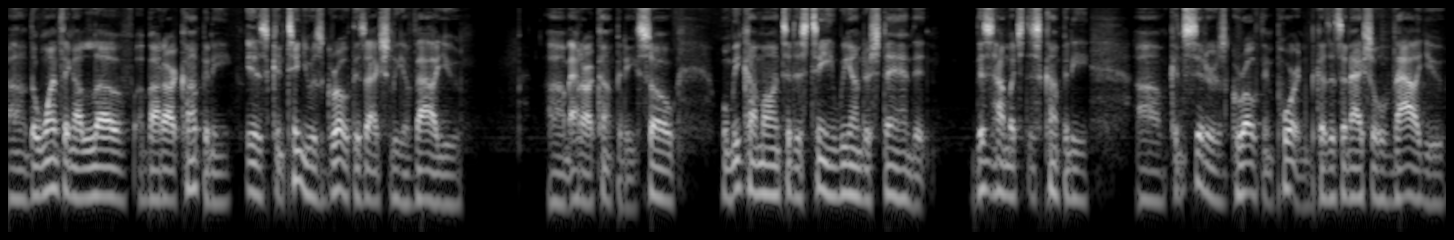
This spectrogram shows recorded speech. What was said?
Uh, the one thing I love about our company is continuous growth is actually a value um, at our company. So when we come on to this team, we understand that this is how much this company um, considers growth important because it's an actual value.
